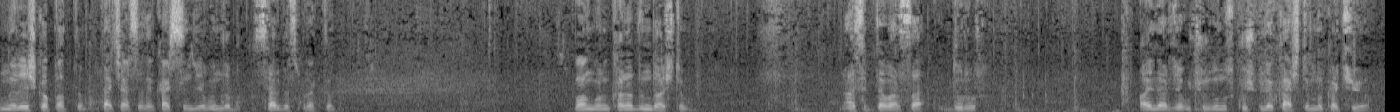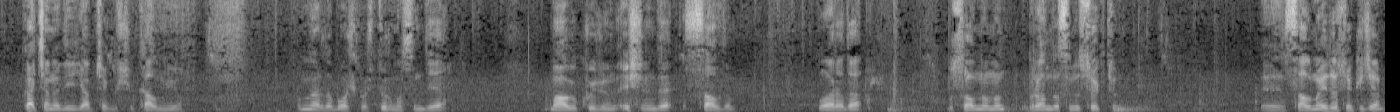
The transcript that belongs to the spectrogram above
Bunları eş kapattım. Kaçarsa da kaçsın diye bunu da serbest bıraktım. Bangonun kanadını da açtım. Nasip de varsa durur. Aylarca uçurduğumuz kuş bile kaçtı mı kaçıyor. Kaçana değil yapacak bir şey kalmıyor. Bunlar da boş boş durmasın diye mavi kuyruğun eşini de saldım. Bu arada bu salmamın brandasını söktüm. Ee, salmayı da sökeceğim.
